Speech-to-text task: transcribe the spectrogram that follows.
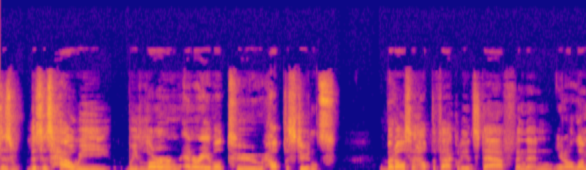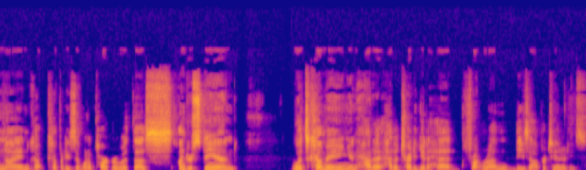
is this is how we we learn and are able to help the students, but also help the faculty and staff, and then you know alumni and co- companies that want to partner with us understand what's coming and how to how to try to get ahead, front run these opportunities.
